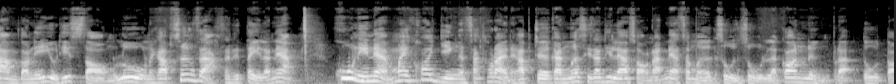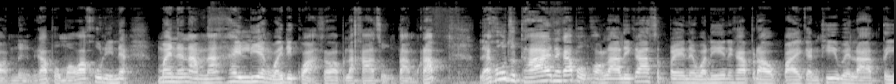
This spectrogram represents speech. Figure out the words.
ต่ำตอนนี้อยู่ที่ 2 ลูกนะครับซึ่งจากสถิติแล้วเนี่ย คู่นี้เนี่ยไม่ค่อยยิงกันสักเท่าไหร่นะครับ เจอกันเมื่อซีซั่นที่แล้ว 2 นัดเนี่ยเสมอ 0 0 แล้วก็ 1 ประตูต่อ1นะครับ ผมมองว่าคู่นี้เนี่ยไม่แนะนำนะให้เลี่ยงไว้ดีกว่าสำหรับราคาสูงต่ำครับ และคู่สุดท้ายนะครับผมของลาลิก้าสเปนในวันนี้นะครับเราไปกันที่เวลาตี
